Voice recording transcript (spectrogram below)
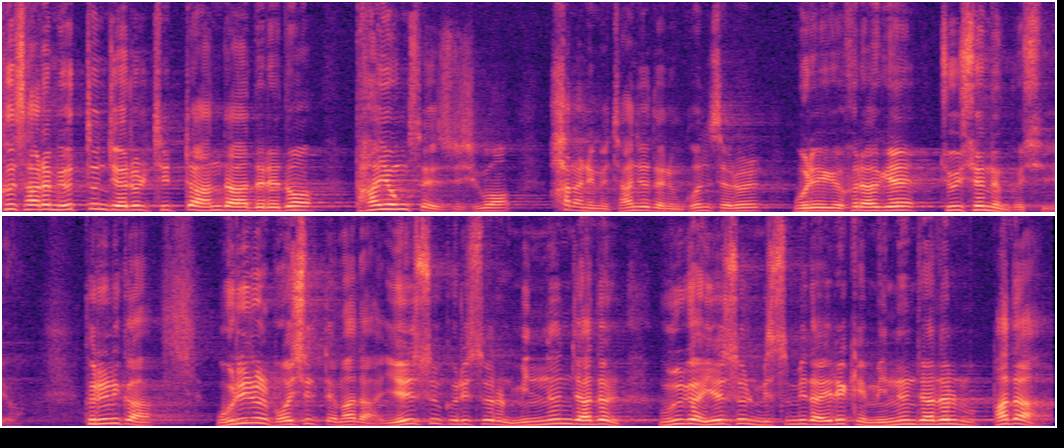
그 사람이 어떤 죄를 짓다 한다 하더라도 다 용서해 주시고 하나님의 자녀되는 권세를 우리에게 허락해 주시는 것이요. 그러니까 우리를 보실 때마다 예수 그리스도를 믿는 자들, 우리가 예수를 믿습니다. 이렇게 믿는 자들 마다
